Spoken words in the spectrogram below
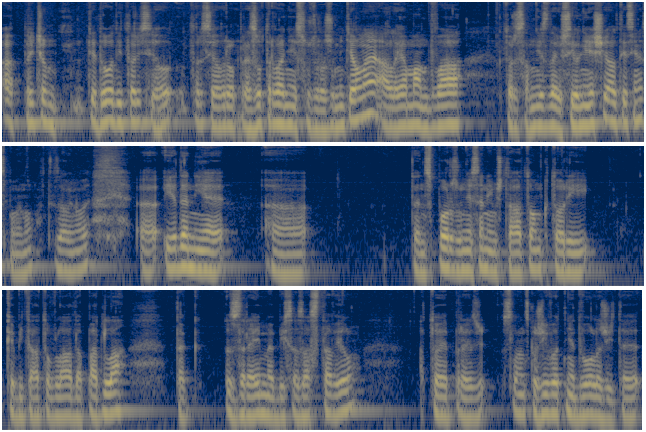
A pričom tie dôvody, ktoré si, ktoré si hovoril pre zotrvanie, sú zrozumiteľné, ale ja mám dva ktoré sa mne zdajú silnejšie, ale tie si nespomenul, to je zaujímavé. Uh, jeden je uh, ten spor s uneseným štátom, ktorý, keby táto vláda padla, tak zrejme by sa zastavil. A to je pre Slovensko životne dôležité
